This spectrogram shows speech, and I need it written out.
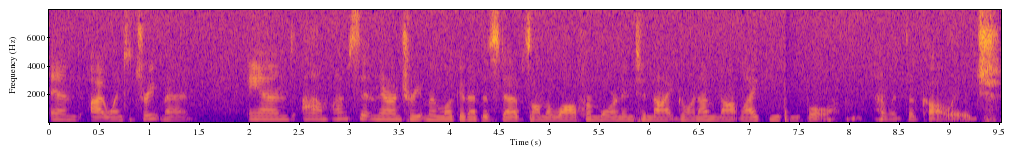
and I went to treatment. And um, I'm sitting there in treatment looking at the steps on the wall from morning to night, going, I'm not like you people. I went to college.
